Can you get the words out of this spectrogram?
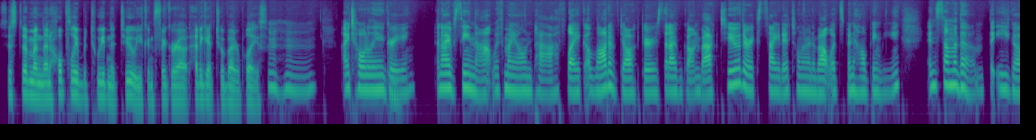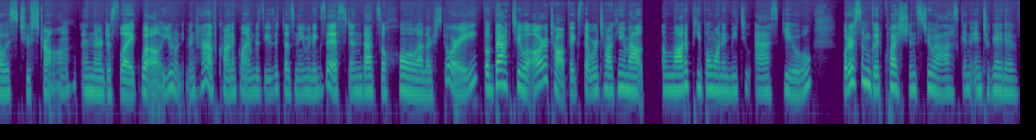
system, and then hopefully between the two, you can figure out how to get to a better place. hmm I totally agree. And I've seen that with my own path. Like a lot of doctors that I've gone back to, they're excited to learn about what's been helping me. And some of them, the ego is too strong. And they're just like, well, you don't even have chronic Lyme disease. It doesn't even exist. And that's a whole other story. But back to our topics that we're talking about, a lot of people wanted me to ask you what are some good questions to ask an integrative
